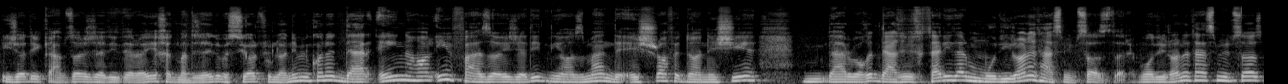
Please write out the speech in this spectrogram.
ایجاد یک ابزار جدید ارائه خدمت جدید رو بسیار طولانی می‌کنه. در این حال این فضای جدید نیازمند اشراف دانشی در واقع دقیق تری در مدیران تصمیم ساز داره. مدیران تصمیم ساز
